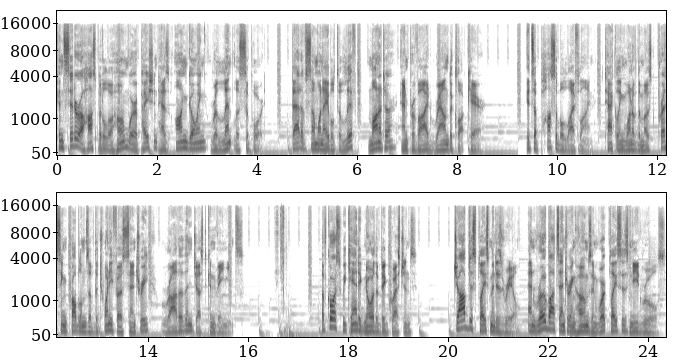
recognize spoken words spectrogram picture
Consider a hospital or home where a patient has ongoing, relentless support that of someone able to lift, monitor, and provide round-the-clock care. It's a possible lifeline, tackling one of the most pressing problems of the 21st century rather than just convenience. Of course, we can't ignore the big questions. Job displacement is real, and robots entering homes and workplaces need rules.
